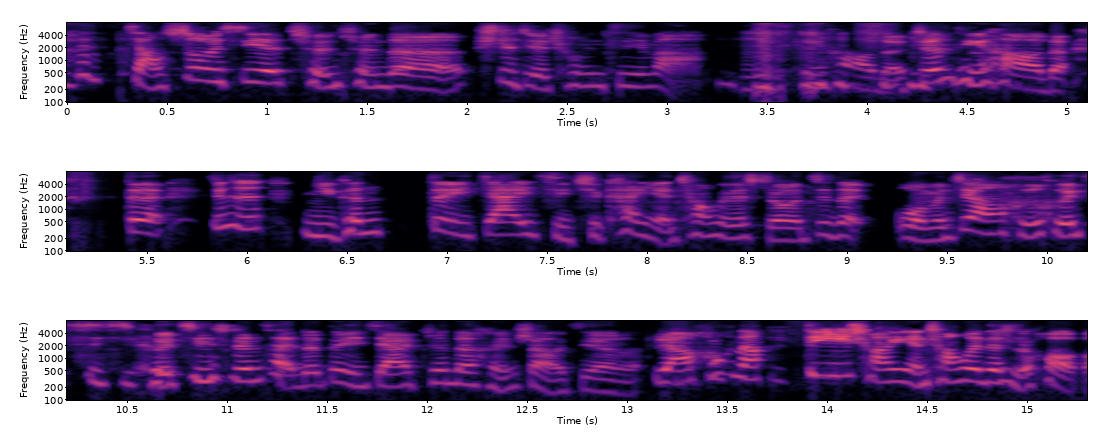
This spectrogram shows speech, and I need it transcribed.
享受一些纯纯的视觉冲击嘛，嗯挺好的，真挺好的。对，就是你跟对家一起去看演唱会的时候，真的我们这样和和气气、和气生财的对家真的很少见了。然后呢，第一场演唱会的时候，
